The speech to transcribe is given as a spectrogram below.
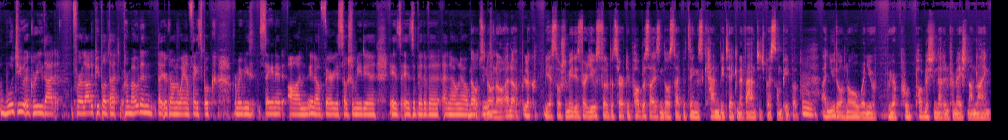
would you agree that for a lot of people that promoting that you're going away on Facebook or maybe saying it on you know various social media is is a bit of a, a no no? No, it's no no. And look, yes, social media is very useful, but certainly publicising those type of things can be taken advantage by some people, mm. and you don't know when you're you're publishing that information online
